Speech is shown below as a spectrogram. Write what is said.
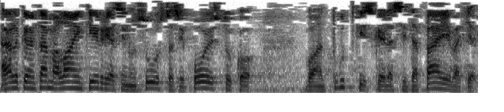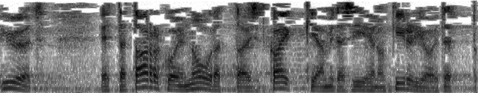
Älköön tämä lain kirja sinun suustasi poistuko, vaan tutkiskele sitä päivät ja yöt, että tarkoin noudattaisit kaikkia, mitä siihen on kirjoitettu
